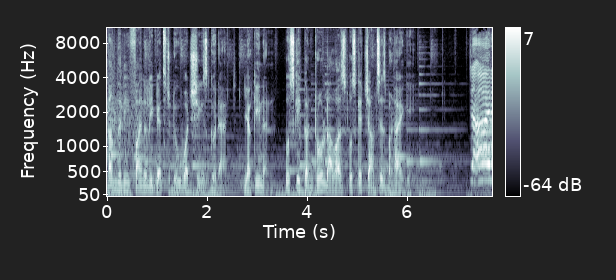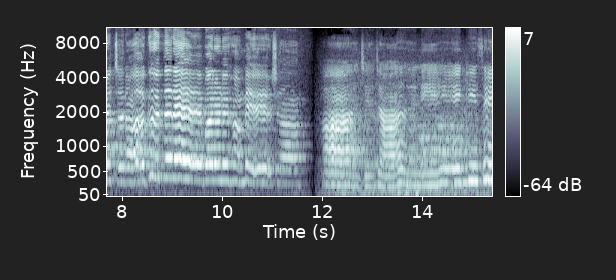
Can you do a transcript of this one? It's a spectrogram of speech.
Nandini finally gets to do what she is good at यकीनन उसकी कंट्रोल्ड आवाज़ उसके चांसेस बढ़ाएगी चार चराग तेरे बरण हमेशा आज जाने किसे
